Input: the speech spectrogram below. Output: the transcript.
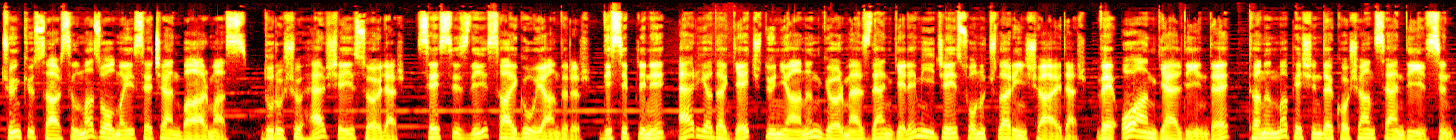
Çünkü sarsılmaz olmayı seçen bağırmaz. Duruşu her şeyi söyler. Sessizliği saygı uyandırır. Disiplini er ya da geç dünyanın görmezden gelemeyeceği sonuçlar inşa eder. Ve o an geldiğinde tanınma peşinde koşan sen değilsin.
